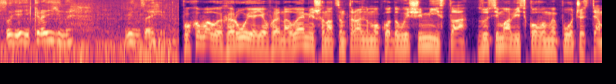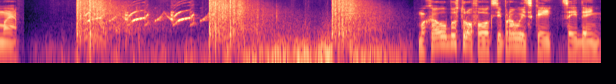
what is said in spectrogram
своєї країни він загинув. Поховали героя Євгена Леміша на центральному кладовищі міста з усіма військовими почестями. Михайло Бистров, Олексій Правицький. Цей день.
